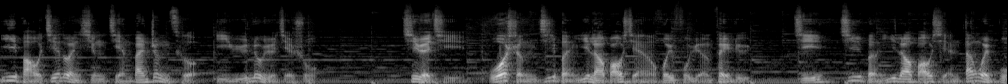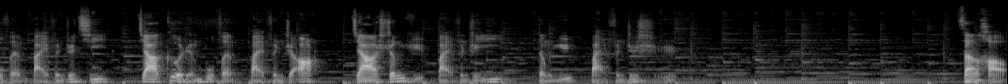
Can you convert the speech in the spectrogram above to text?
医保阶段性减半政策已于六月结束。七月起，我省基本医疗保险恢复原费率，即基本医疗保险单位部分百分之七加个人部分百分之二加生育百分之一等于百分之十。三号。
